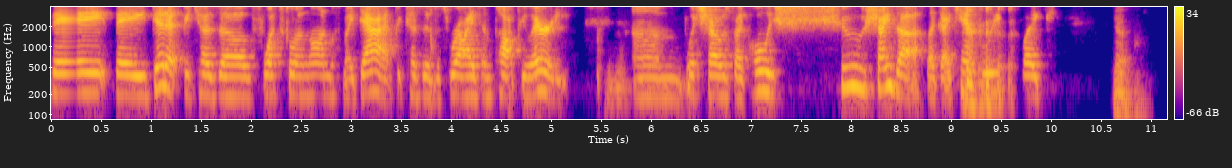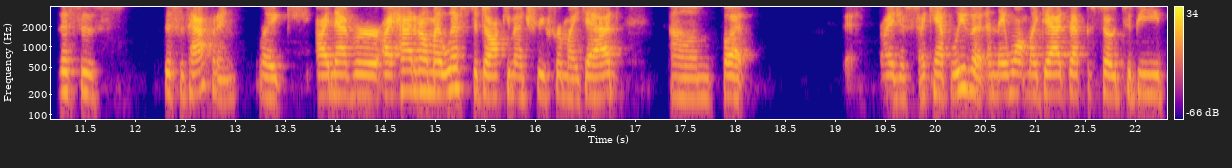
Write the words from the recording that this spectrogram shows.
they they did it because of what's going on with my dad because of his rise in popularity. Mm-hmm. Um, which I was like, holy shoo, shiza! Like I can't believe like yeah. this is this is happening. Like I never, I had it on my list, a documentary for my dad, um, but I just, I can't believe it. And they want my dad's episode to be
